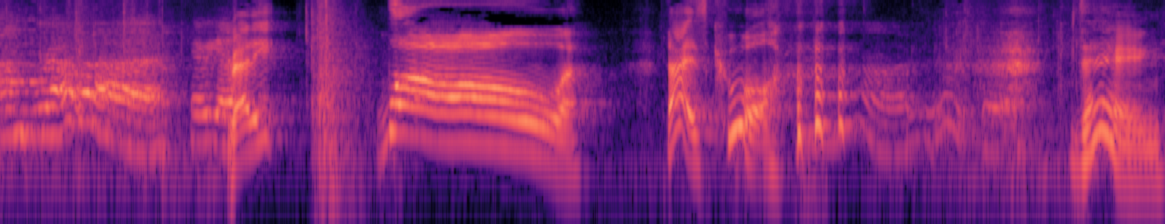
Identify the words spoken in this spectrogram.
Umbrella. There we go. Ready? Whoa! That is cool. Oh, really cool. Dang.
